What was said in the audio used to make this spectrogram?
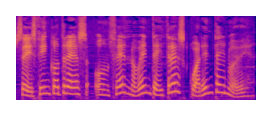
653 11 93 49.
